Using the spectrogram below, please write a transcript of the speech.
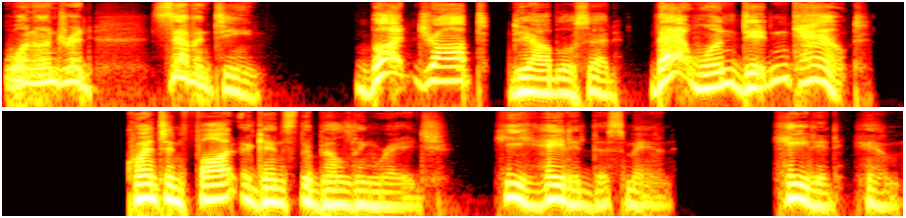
117. Butt dropped, Diablo said. That one didn't count. Quentin fought against the building rage. He hated this man, hated him.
